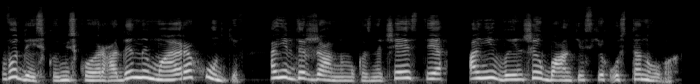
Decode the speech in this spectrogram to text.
в Одеської міської ради немає рахунків ані в державному казначействі, ані в інших банківських установах.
